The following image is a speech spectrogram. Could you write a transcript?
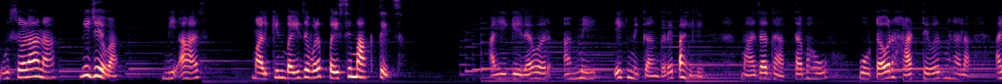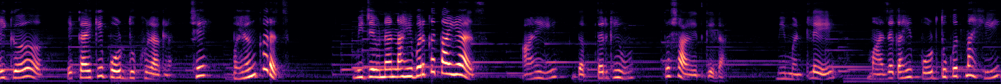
उसळ आणा आणि जेवा. मी आज मालकीनबाईजवळ पैसे मागतेच. आई गेल्यावर आम्ही एकमेकांकडे पाहिले. माझा धाकटा भाऊ पोटावर हात ठेवत म्हणाला आई ग एकाएकी पोट दुखू लागला. छे भयंकरच. मी जेवणार नाही बरं का ताई आज? आणि दप्तर घेऊन तो शाळेत गेला. मी म्हटले माझं काही पोट दुखत नाही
